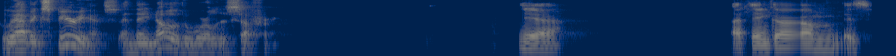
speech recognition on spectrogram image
who have experience and they know the world is suffering. Yeah, I think um, it's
